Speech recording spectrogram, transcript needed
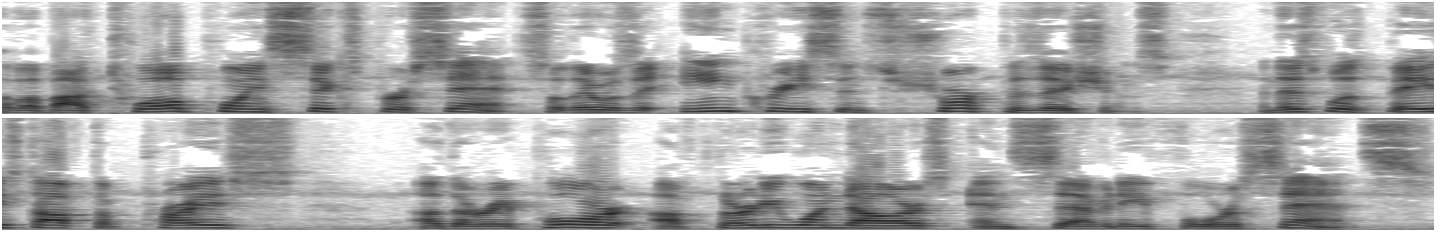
of about 12.6%. So there was an increase in short positions. And this was based off the price of the report of $31.74.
